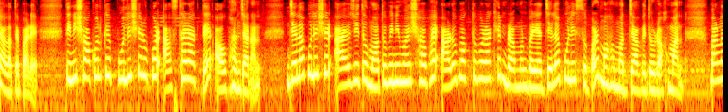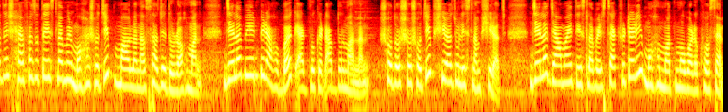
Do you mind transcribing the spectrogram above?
চালাতে পারে। তিনি সকলকে পুলিশের উপর আস্থা রাখতে আহ্বান জানান। জেলা পুলিশের আয়োজিত মতবিনিময় সভায় আরও বক্তব্য রাখেন ব্রাহ্মণবাড়িয়া জেলা পুলিশ সুপার মোহাম্মদ জাভেদুর রহমান, বাংলাদেশ হেফাজতে ইসলামের মহাসচিব মাওলানা সাজেদুর রহমান, জেলা বিএনপির আহ্বায়ক অ্যাডভোকেট আব্দুল মান্নান, সদস্য সচিব সিরাজুল ইসলাম সিরাজ, জেলা জামায়াত ইসলামের সেক্রেটারি মোহাম্মদ মোবারক হোসেন,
